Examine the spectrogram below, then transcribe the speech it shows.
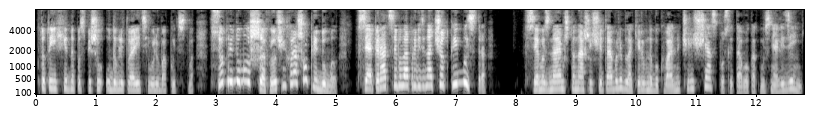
Кто-то ехидно поспешил удовлетворить его любопытство. Все придумал шеф, и очень хорошо придумал. Вся операция была проведена четко и быстро. Все мы знаем, что наши счета были блокированы буквально через час после того, как мы сняли деньги.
